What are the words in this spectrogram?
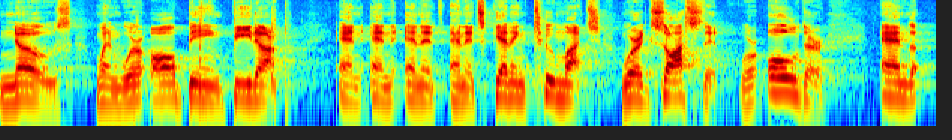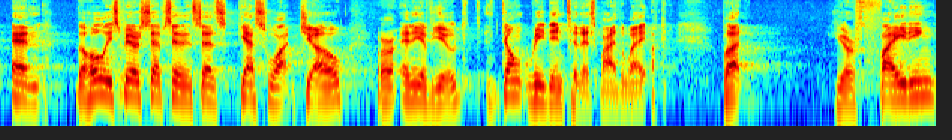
knows when we're all being beat up and, and, and, it, and it's getting too much. We're exhausted, we're older, and, and the Holy Spirit steps in and says, Guess what, Joe, or any of you, don't read into this, by the way. but your fighting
